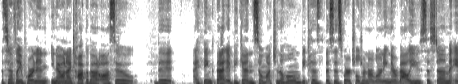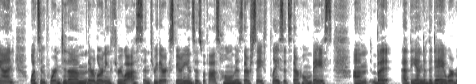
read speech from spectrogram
that's definitely important. And, you know, and I talk about also that I think that it begins so much in the home because this is where children are learning their value system and what's important to them. They're learning through us and through their experiences with us. Home is their safe place, it's their home base. Um, but at the end of the day, we're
